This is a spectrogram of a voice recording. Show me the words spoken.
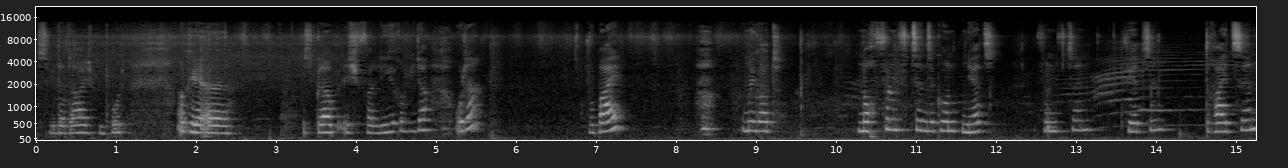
ist wieder da, ich bin tot. Okay, äh, ich glaube, ich verliere wieder, oder? Wobei. Oh mein Gott. Noch 15 Sekunden jetzt. 15, 14, 13,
